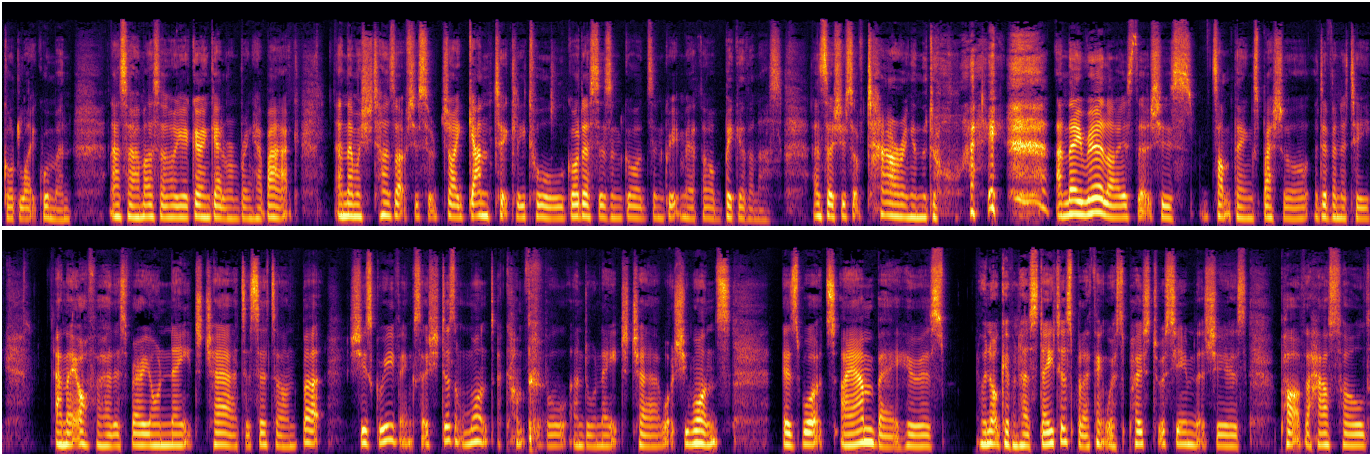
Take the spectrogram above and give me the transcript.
godlike woman. And so her mother says, oh, yeah, go and get her and bring her back. And then when she turns up, she's sort of gigantically tall. Goddesses and gods in Greek myth are bigger than us. And so she's sort of towering in the doorway. and they realize that she's something special, a divinity and they offer her this very ornate chair to sit on, but she's grieving, so she doesn't want a comfortable and ornate chair. What she wants is what Iambe, who is we're not given her status, but I think we're supposed to assume that she is part of the household,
